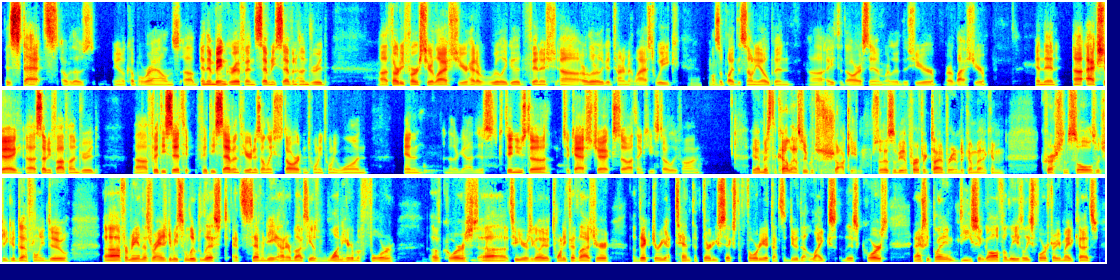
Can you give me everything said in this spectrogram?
his stats over those you know couple rounds. Uh, and then Ben Griffin 7700. Uh, 31st here last year had a really good finish uh, or a really good tournament last week. Also played the Sony Open, uh, eighth at the RSM earlier this year or last year. And then uh, Akshay, uh, 7,500, uh, 56th, 57th here in his only start in 2021. And another guy just continues to to cash checks. So I think he's totally fine. yeah, missed the cut last week, which is shocking. So this would be a perfect time for him to come back and crush some souls, which he could definitely do. Uh, for me in this range, give me some Luke List at seventy eight hundred bucks. He has one here before, of course, uh, two years ago. He had twenty fifth last year, a victory, a tenth, a thirty sixth, a fortieth. That's a dude that likes this course and actually playing decent golf at least, at least four straight made cuts.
